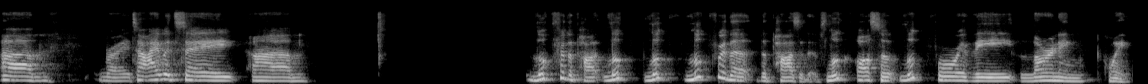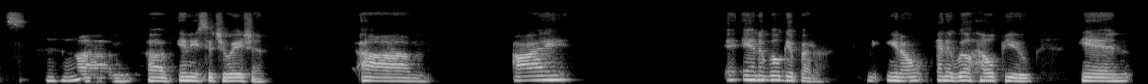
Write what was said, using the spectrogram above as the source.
Um, Right. So I would say um, look for the po- look look look for the the positives. Look also look for the learning points mm-hmm. um, of any situation. Um, I and it will get better, you know, and it will help you in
